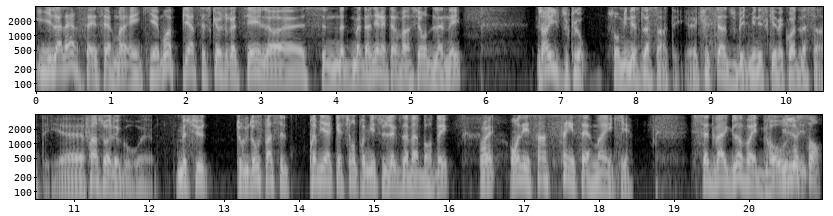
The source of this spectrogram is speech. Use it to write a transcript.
il a l'air sincèrement inquiet. Moi, Pierre, c'est ce que je retiens là. Euh, c'est ma dernière intervention de l'année. Jean-Yves Duclos, son ministre de la Santé. Christian Dubé, le ministre québécois de la Santé. François Legault. Monsieur Trudeau, je pense que c'est la première question, le premier sujet que vous avez abordé. Oui. On les sent sincèrement inquiets cette vague-là va être grosse. Ils le sont.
